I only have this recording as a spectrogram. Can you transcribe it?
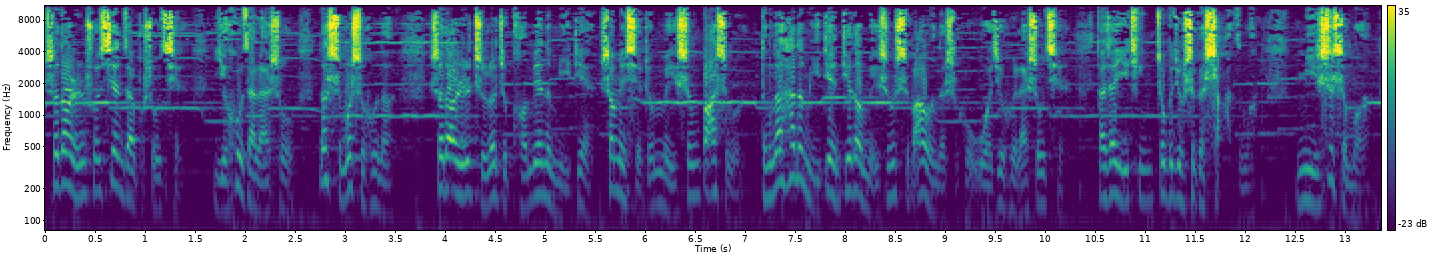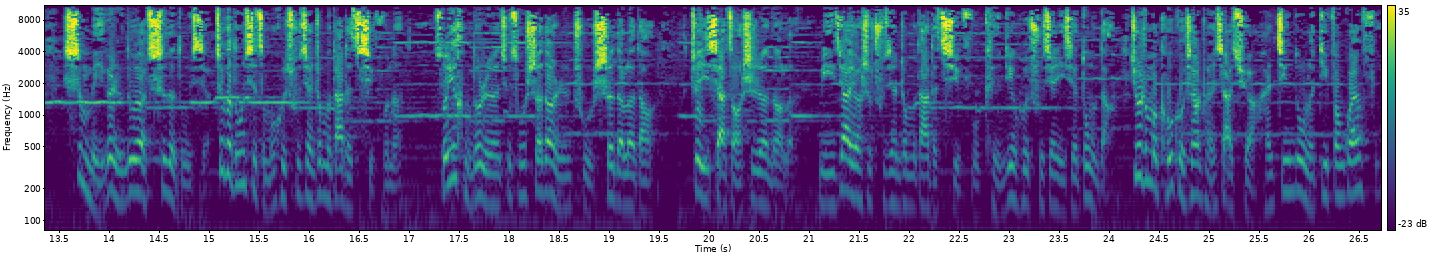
赊刀人说现在不收钱，以后再来收。那什么时候呢？赊刀人指了指旁边的米店，上面写着每升八十文。等到他的米店跌到每升十八文的时候，我就会来收钱。大家一听，这不就是个傻子吗？米是什么？是每个人都要吃的东西，这个东西怎么会出现这么大的起伏呢？所以很多人就从赊刀人处赊得了刀。这一下早是热闹了，米价要是出现这么大的起伏，肯定会出现一些动荡。就这么口口相传下去啊，还惊动了地方官府。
